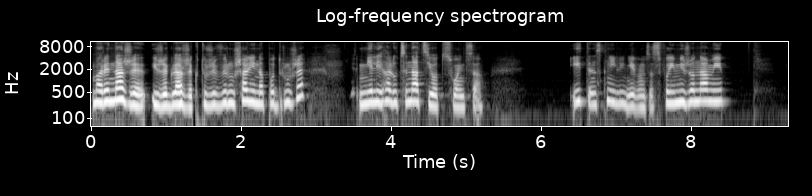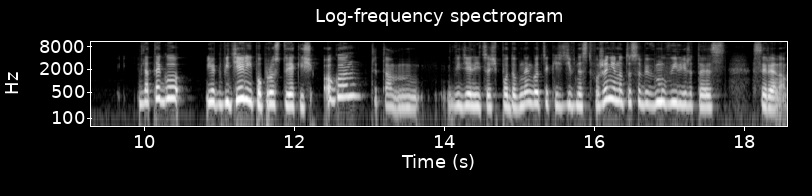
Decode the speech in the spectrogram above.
marynarze i żeglarze, którzy wyruszali na podróże, mieli halucynacje od słońca i tęsknili, nie wiem, za swoimi żonami. Dlatego, jak widzieli po prostu jakiś ogon, czy tam widzieli coś podobnego, co jakieś dziwne stworzenie, no to sobie wymówili, że to jest syrena.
